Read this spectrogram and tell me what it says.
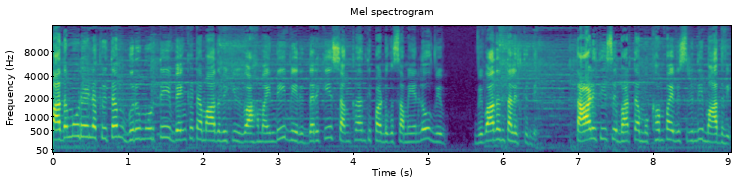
పదమూడేళ్ళ క్రితం గురుమూర్తి వెంకట మాధవికి వివాహమైంది. వీరిద్దరికీ సంక్రాంతి పండుగ సమయంలో వి- వివాదం తలెత్తింది. తాళి తీసి భర్త ముఖంపై విసిరింది మాధవి.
